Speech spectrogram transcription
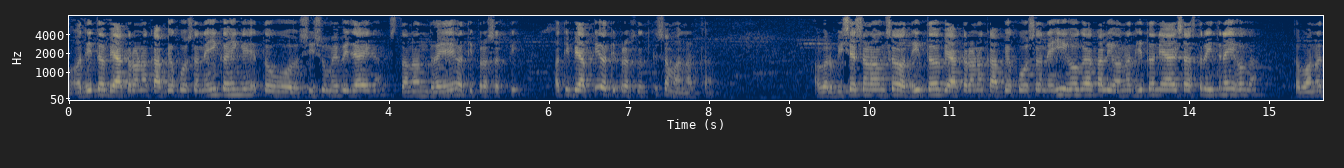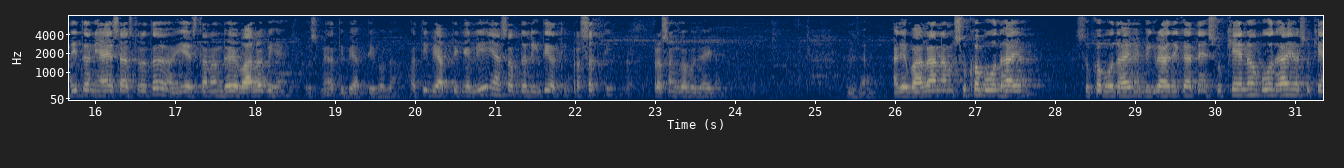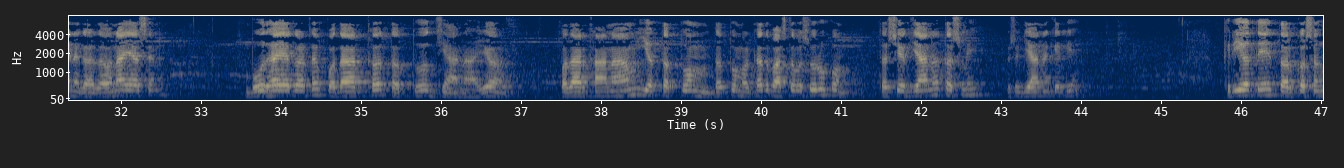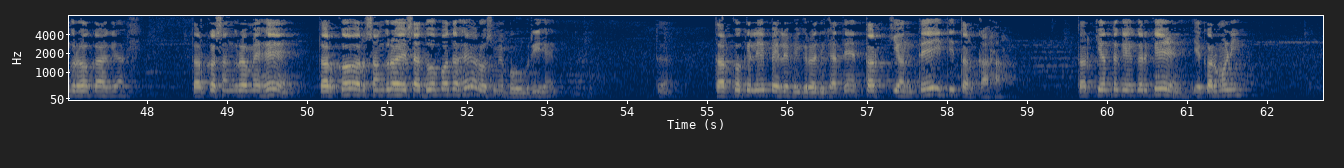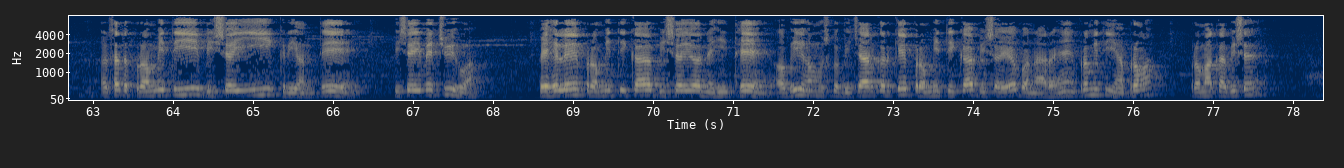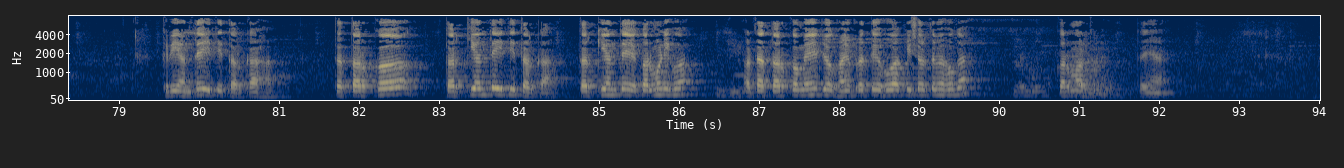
अधित व्याकरण काव्य कोश नहीं कहेंगे तो वो शिशु में भी जाएगा। स्तनंधये अति प्रसक्ति अतिव्याप्ति अति प्रसक्ति के समान अर्थ। अगर विशेषण अंश अधित, व्याकरण काव्य कोश नहीं होगा, खाली अनधित न्याय शास्त्र इतना ही होगा। तब अनधित न्याय शास्त्र तो ये स्तनंधय बाल भी है, उसमें अतिव्याप्ति होगा। अतिव्याप्ति के लिए यहाँ शब्द लिख दिए अति प्रसक्ति प्रसंग हो जाएगा। आगे बाला नाम सुख बोधाय सुख बोधाय में विग्रह दिखाते हैं सुखे न बोधाय सुखे न का अनायास बोधाय अर्थ पदार्थ तत्व ज्ञानाय। पदार्थानाम य तत्व तत्व अर्थात वास्तव स्वरूपम तस्य ज्ञान तस्में, उस ज्ञान के लिए। क्रियते तर्क संग्रह कहा गया। तर्क संग्रह में है, तर्क और संग्रह ऐसा दो पद है और उसमें बहुबरी है। तो तर्क के लिए पहले विग्रह दिखाते हैं तर्क्यंते इति तर्का। तर्क्यंत कह करके ये कर्मणि अर्थात प्रमिति विषयी क्रियंते विषय में चुई हुआ। पहले प्रमिति का विषय नहीं थे अभी हम उसको विचार करके प्रमिति का विषय बना रहे हैं। प्रमिति यहाँ प्रमा। प्रमा का विषय। क्रियंते इति तर्का। तो तर्क तर्क्यंते इति तर्का। तर्क्यंते कर्मणि हुआ। अर्थात तर्क में जो घय प्रत्यय हुआ किस अर्थ में होगा? कर्म अर्थ में। तो यहाँ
